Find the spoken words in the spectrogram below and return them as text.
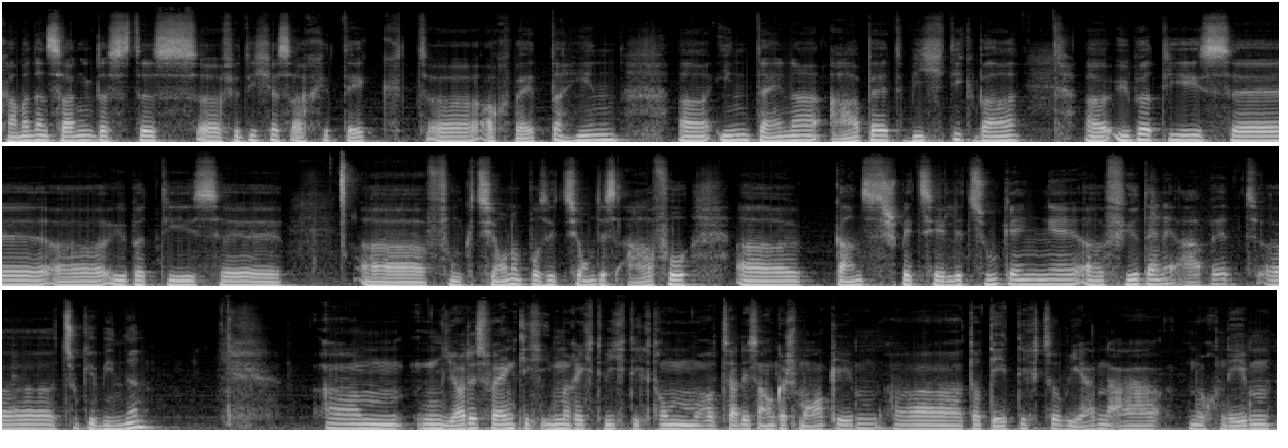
Kann man dann sagen, dass das äh, für dich als Architekt auch weiterhin in deiner Arbeit wichtig war, über diese, über diese Funktion und Position des AFO ganz spezielle Zugänge für deine Arbeit zu gewinnen? Ähm, ja, das war eigentlich immer recht wichtig. Darum hat es auch das Engagement gegeben, äh, da tätig zu werden, auch noch neben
